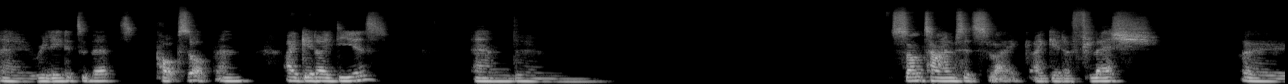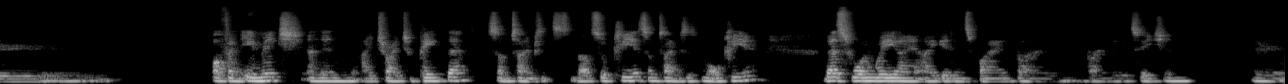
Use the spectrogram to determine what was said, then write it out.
uh, related to that pops up and i get ideas and um, sometimes it's like I get a flash uh, of an image and then I try to paint that. Sometimes it's not so clear, sometimes it's more clear. That's one way I, I get inspired by, meditation, uh,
